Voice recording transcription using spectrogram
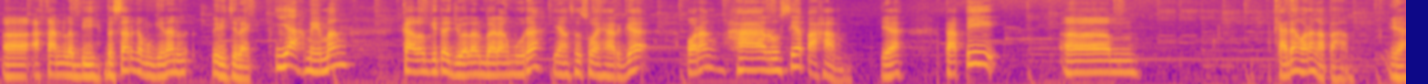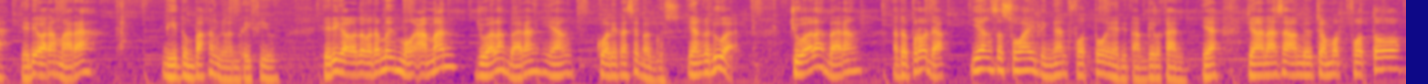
uh, akan lebih besar kemungkinan lebih jelek. Iya, memang kalau kita jualan barang murah yang sesuai harga, orang harusnya paham, ya. Tapi um, kadang orang nggak paham, ya. Jadi orang marah ditumpahkan dalam review. Jadi kalau teman-teman mau aman, jualah barang yang kualitasnya bagus. Yang kedua, jualah barang atau produk yang sesuai dengan foto yang ditampilkan ya. Jangan asal ambil comot foto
